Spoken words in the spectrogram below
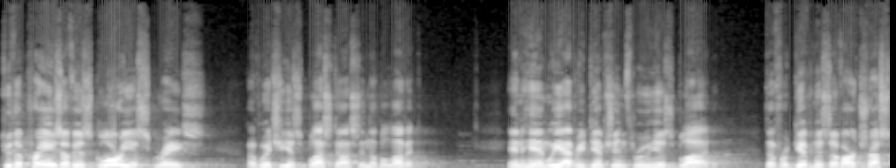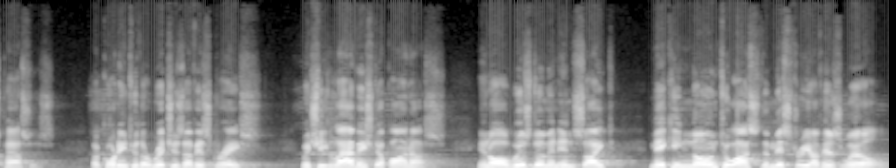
to the praise of His glorious grace, of which He has blessed us in the Beloved. In Him we have redemption through His blood, the forgiveness of our trespasses, according to the riches of His grace which he lavished upon us in all wisdom and insight, making known to us the mystery of his will,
